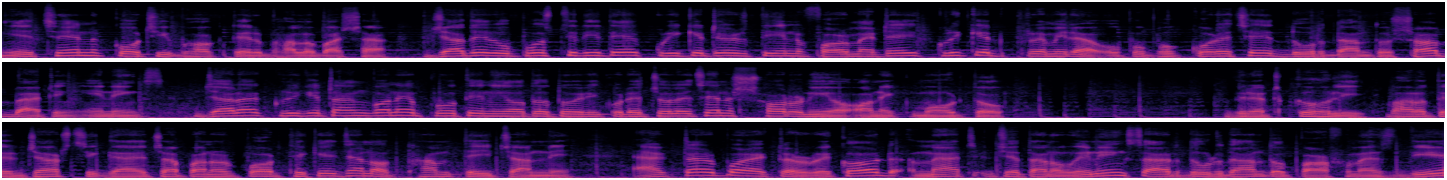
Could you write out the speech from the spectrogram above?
নিয়েছেন কোটি ভক্তের ভালোবাসা। যাদের উপস্থিতিতে ক্রিকেটের তিন ফরম্যাটে ক্রিকেট প্রেমীরা উপভোগ করেছে দুর্দান্ত সব ব্যাটিং ইনিংস, যারা ক্রিকেটাঙ্গনে প্রতিনিয়ত তৈরি করে চলেছেন স্মরণীয় অনেক মুহূর্ত। বিরাট কোহলি ভারতের জার্সি গায়ে চাপানোর পর থেকে যেন থামতেই চাননি। একটার পর একটা রেকর্ড, ম্যাচ জেতানো ইনিংস আর দুর্দান্ত পারফরম্যান্স দিয়ে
